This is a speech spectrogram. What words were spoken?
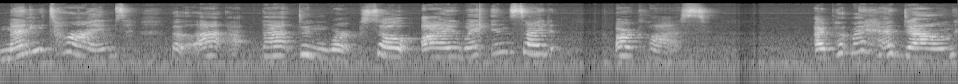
many times, but that, that didn't work. So I went inside our class. I put my head down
